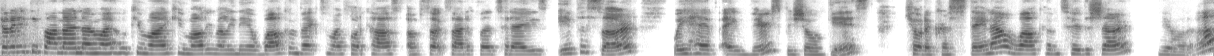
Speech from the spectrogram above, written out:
Kia te whānau, no mai hoki mai ki Māori Millionaire. Welcome back to my podcast. I'm so excited for today's episode. We have a very special guest, Kia ora Christina. Welcome to the show. Kia ora.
